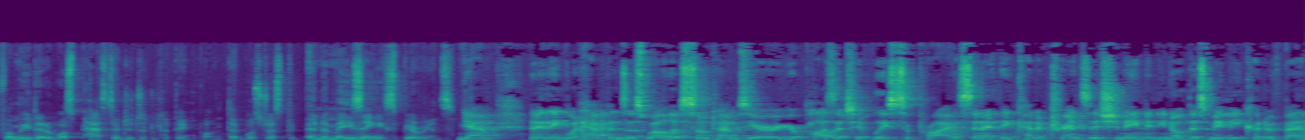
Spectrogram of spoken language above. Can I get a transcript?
for me, that was past the digital tipping point. That was just an amazing experience. Yeah. And I think what happens as well is sometimes you're, you're positively surprised. And I think kind of transitioning, and you know, this maybe could have been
